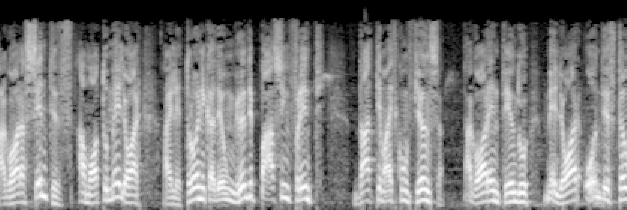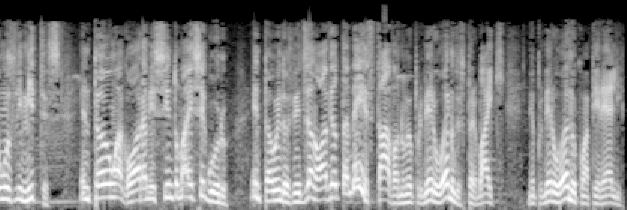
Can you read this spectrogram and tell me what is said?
Agora sentes a moto melhor. A eletrônica deu um grande passo em frente. Dá-te mais confiança. Agora entendo melhor onde estão os limites. Então agora me sinto mais seguro. Então em 2019 eu também estava no meu primeiro ano do Superbike, meu primeiro ano com a Pirelli.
